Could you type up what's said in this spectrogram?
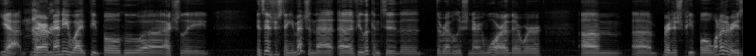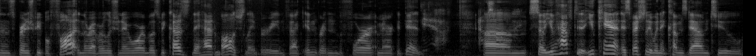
Yeah, there are many white people who uh, actually. It's interesting you mentioned that. Uh, if you look into the the Revolutionary War, there were um, uh, British people. One of the reasons British people fought in the Revolutionary War was because they had abolished slavery. In fact, in Britain before America did. Yeah, Um, so you have to, you can't, especially when it comes down to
